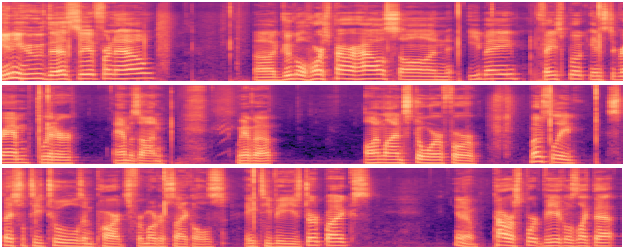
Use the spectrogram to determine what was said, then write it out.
Anywho, that's it for now. Uh, Google Horsepower House on eBay, Facebook, Instagram, Twitter, Amazon. We have a online store for mostly specialty tools and parts for motorcycles, ATVs, dirt bikes, you know, power sport vehicles like that.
